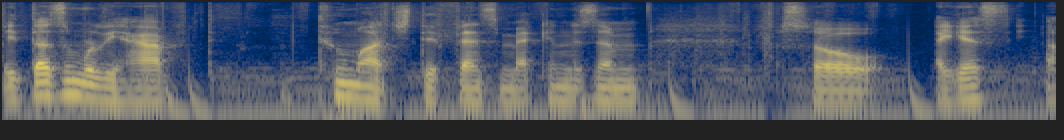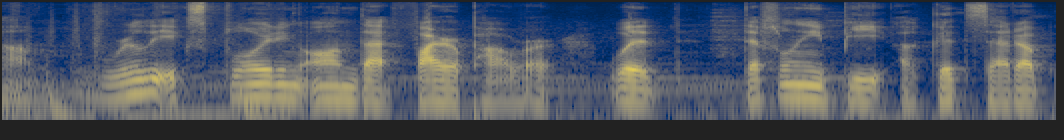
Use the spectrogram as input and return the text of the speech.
it doesn't really have too much defense mechanism. So I guess um, really exploiting on that firepower would definitely be a good setup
